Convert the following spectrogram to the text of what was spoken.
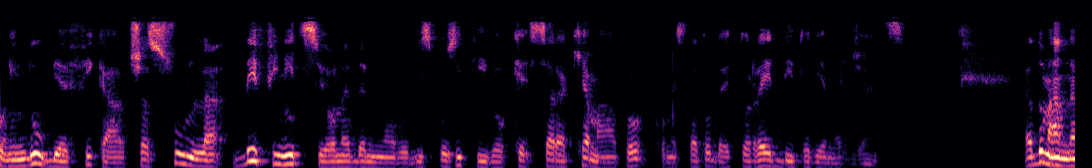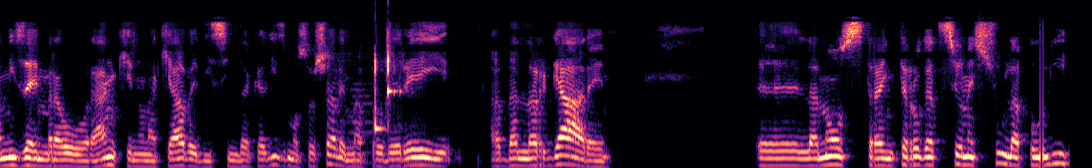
con indubbia efficacia sulla definizione del nuovo dispositivo che sarà chiamato, come è stato detto, reddito di emergenza. La domanda mi sembra ora, anche in una chiave di sindacalismo sociale, ma proverei ad allargare eh, la nostra interrogazione sulla politica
